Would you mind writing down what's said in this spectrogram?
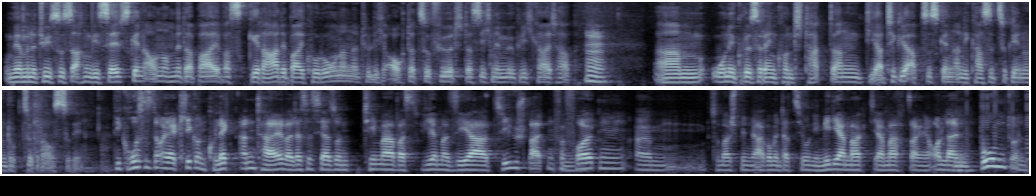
Und wir haben natürlich so Sachen wie Selfscan auch noch mit dabei, was gerade bei Corona natürlich auch dazu führt, dass ich eine Möglichkeit habe, hm ähm, ohne größeren Kontakt dann die Artikel abzuscannen, an die Kasse zu gehen und ruckzuck rauszugehen. Wie groß ist denn euer Click- und Collect-Anteil? Weil das ist ja so ein Thema, was wir immer sehr zwiegespalten verfolgen. Mhm. Ähm, zum Beispiel eine Argumentation, die Mediamarkt ja macht, sagen ja, online mhm. boomt und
